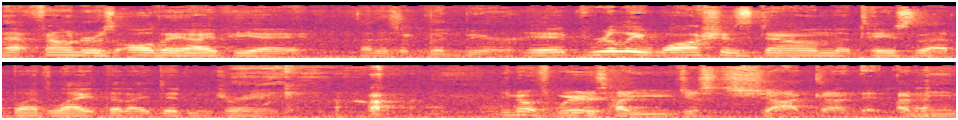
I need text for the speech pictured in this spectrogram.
That Founders All Day IPA. That is a good beer. It really washes down the taste of that Bud Light that I didn't drink. You know what's weird is how you just shotgunned it. I mean,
